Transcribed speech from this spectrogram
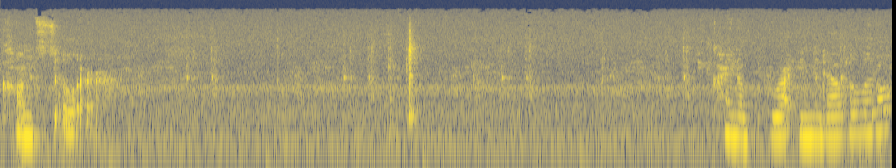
concealer kind of brighten it out a little.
